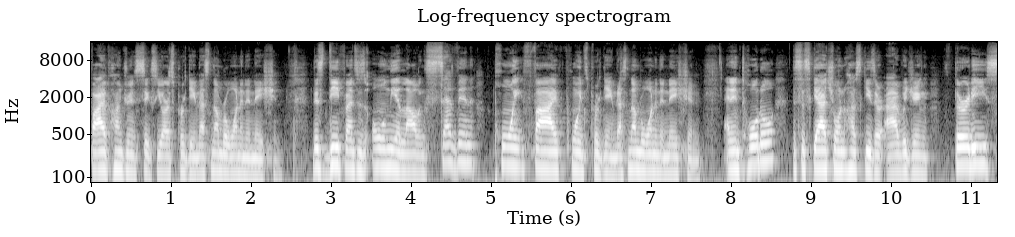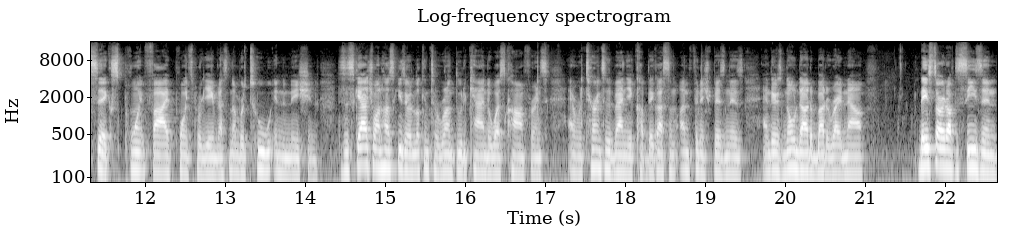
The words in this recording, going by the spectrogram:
506 yards per game. That's number one in the nation. This defense is only allowing 7.5 points per game. That's number one in the nation. And in total, the Saskatchewan Huskies are averaging 36.5 points per game. That's number two in the nation. The Saskatchewan Huskies are looking to run through the Canada West Conference and return to the Vanier Cup. They got some unfinished business, and there's no doubt about it right now. They started off the season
